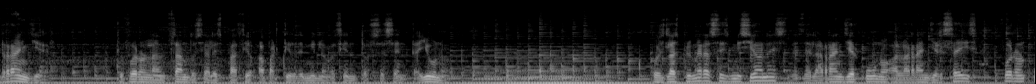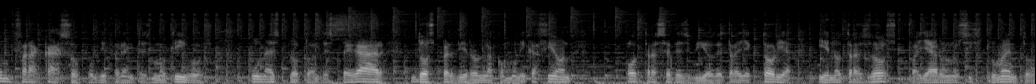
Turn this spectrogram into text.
Ranger, que fueron lanzándose al espacio a partir de 1961. Pues las primeras seis misiones, desde la Ranger 1 a la Ranger 6, fueron un fracaso por diferentes motivos. Una explotó al despegar, dos perdieron la comunicación, otra se desvió de trayectoria y en otras dos fallaron los instrumentos.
